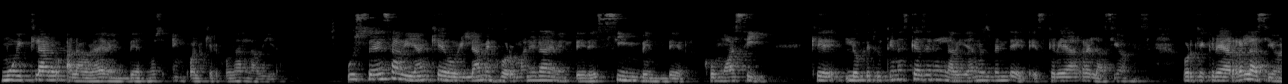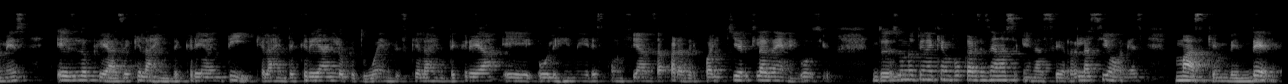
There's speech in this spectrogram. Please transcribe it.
muy claro a la hora de vendernos en cualquier cosa en la vida. Ustedes sabían que hoy la mejor manera de vender es sin vender. ¿Cómo así? que lo que tú tienes que hacer en la vida no es vender, es crear relaciones, porque crear relaciones es lo que hace que la gente crea en ti, que la gente crea en lo que tú vendes, que la gente crea eh, o le generes confianza para hacer cualquier clase de negocio. Entonces uno tiene que enfocarse en hacer relaciones más que en vender.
